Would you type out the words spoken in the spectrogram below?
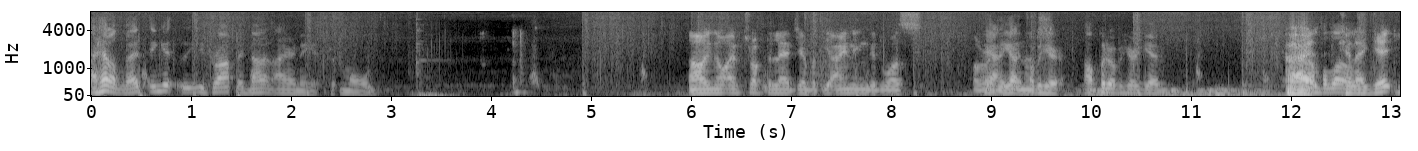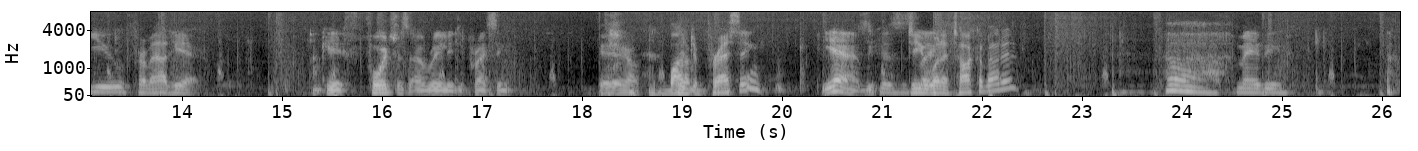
I had a lead ingot that you dropped and not an iron ingot mold. Oh, you know, I've dropped the lead, yeah, but the iron ingot was already Yeah, I got it over here. I'll put it over here again. All Down right, below. can I get you from out here? Okay, forges are really depressing. Okay, there you go. They're Bottom. depressing. Yeah, because Do you want to talk about it? to? Maybe.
